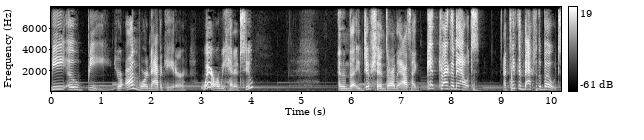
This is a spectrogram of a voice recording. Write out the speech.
BOB, your onboard navigator. Where are we headed to? And then the Egyptians are on the outside. Get, drag them out and take them back to the boat.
